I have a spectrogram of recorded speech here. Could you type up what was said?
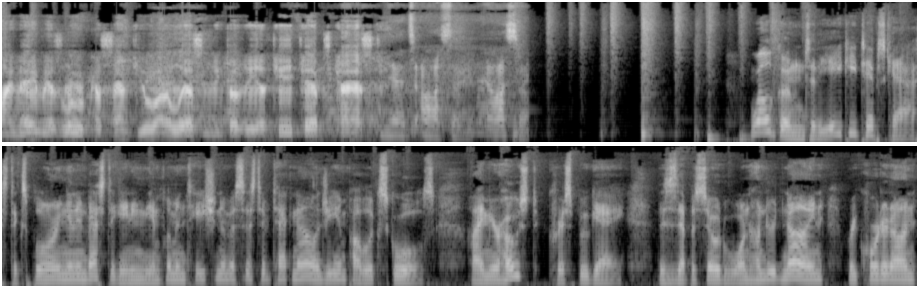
My name is Lucas, and you are listening to the AT Tips Cast. Yeah, it's awesome. Awesome. Welcome to the AT Tips Cast, exploring and investigating the implementation of assistive technology in public schools. I'm your host, Chris Bugaj. This is episode 109, recorded on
